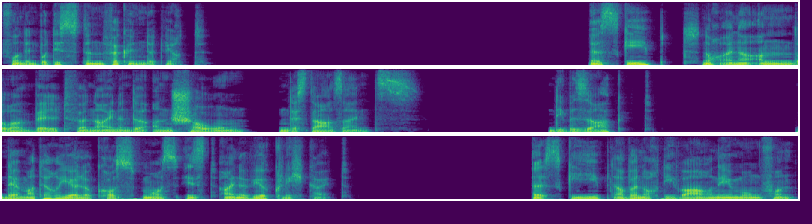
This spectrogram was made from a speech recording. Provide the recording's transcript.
von den Buddhisten verkündet wird. Es gibt noch eine andere weltverneinende Anschauung des Daseins, die besagt, der materielle Kosmos ist eine Wirklichkeit. Es gibt aber noch die Wahrnehmung von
